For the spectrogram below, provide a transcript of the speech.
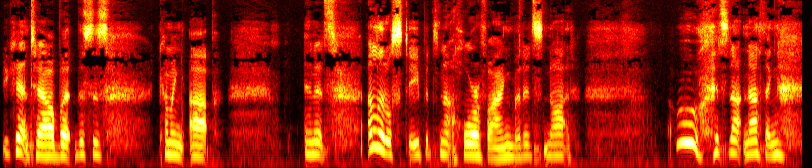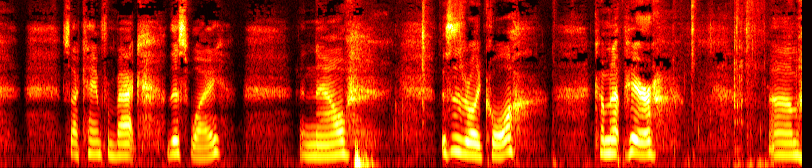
you can't tell, but this is coming up. And it's a little steep. It's not horrifying, but it's not, whew, it's not nothing. So I came from back this way. And now, this is really cool coming up here. Um,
